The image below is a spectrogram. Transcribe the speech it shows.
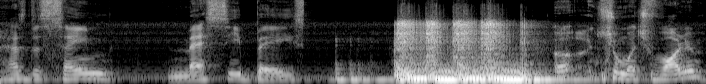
Has the same messy bass. Uh, too much volume.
